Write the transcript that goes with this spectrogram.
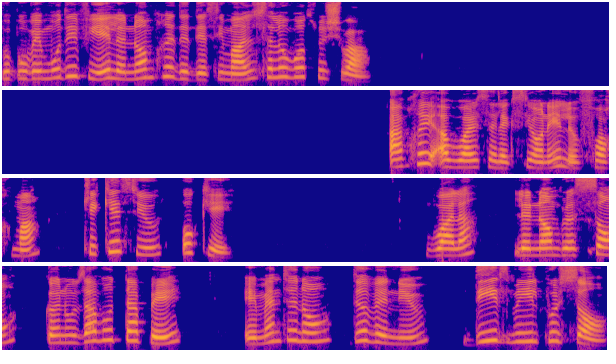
Vous pouvez modifier le nombre de décimales selon votre choix. Après avoir sélectionné le format, cliquez sur OK. Voilà, le nombre 100 que nous avons tapé est maintenant devenu 10 000%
